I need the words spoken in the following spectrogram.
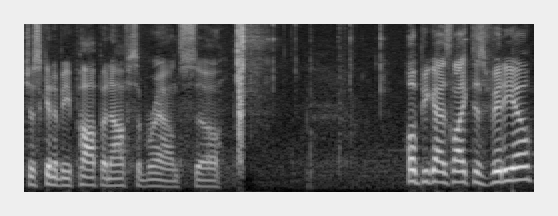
just going to be popping off some rounds. So hope you guys liked this video.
